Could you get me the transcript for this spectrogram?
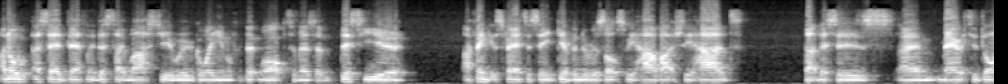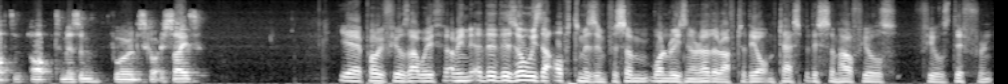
I know I said definitely this time last year we were going in with a bit more optimism. This year, I think it's fair to say, given the results we have actually had that this is um, merited optimism for the Scottish side. Yeah, it probably feels that way. I mean, there's always that optimism for some one reason or another after the autumn test, but this somehow feels feels different.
